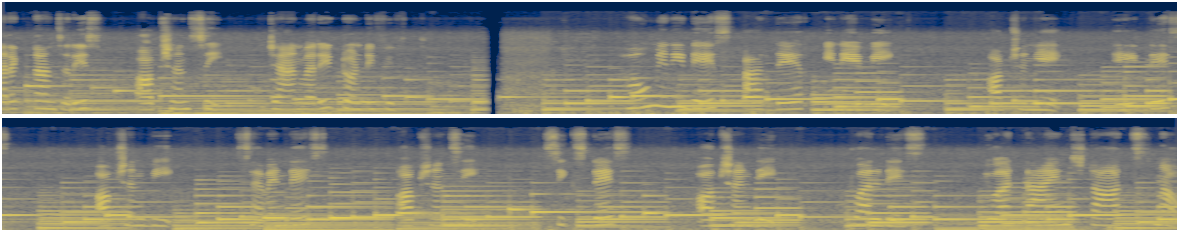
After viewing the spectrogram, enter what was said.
Correct answer is option C January 25th. How many days are there in a week? Option A 8 days. Option B 7 days. Option C 6 days. Option D 12 days. Your time starts now.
